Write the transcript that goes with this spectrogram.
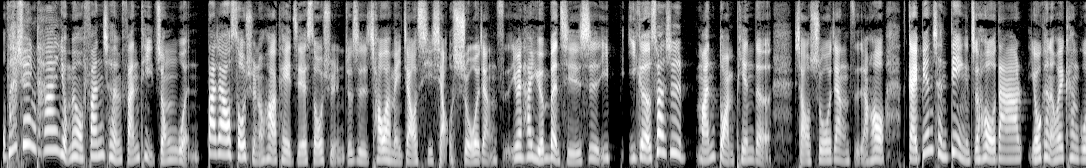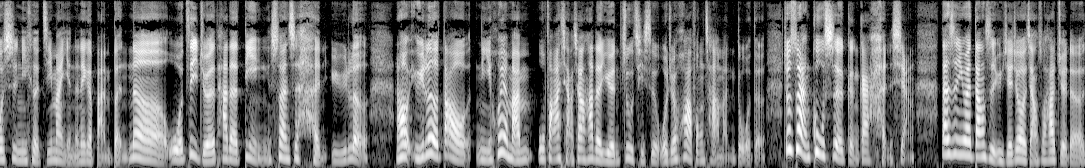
我不太确定它有没有翻成繁体中文。大家要搜寻的话，可以直接搜寻，就是《超完美娇妻》小说这样子，因为它原本其实是一一个算是蛮短篇的小说这样子，然后改编成电影之后，大家有可能会看过是妮可基曼演的那个版本。那我自己觉得他的电影算是很娱乐，然后娱乐到你会蛮无法想象他的原著。其实我觉得画风差蛮多的，就虽然故事的梗概很像，但是因为当时雨洁就有讲说他觉得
